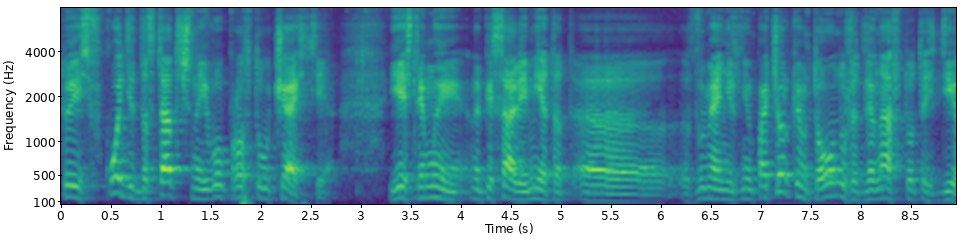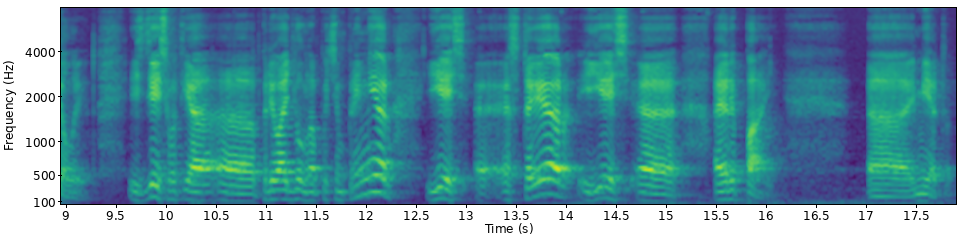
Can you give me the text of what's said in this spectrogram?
То есть в коде достаточно его просто участия. Если мы написали метод э, с двумя нижними подчеркиваниями, то он уже для нас что-то сделает. И здесь вот я э, приводил, допустим, пример. Есть э, str есть э, AirPy э, метод.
